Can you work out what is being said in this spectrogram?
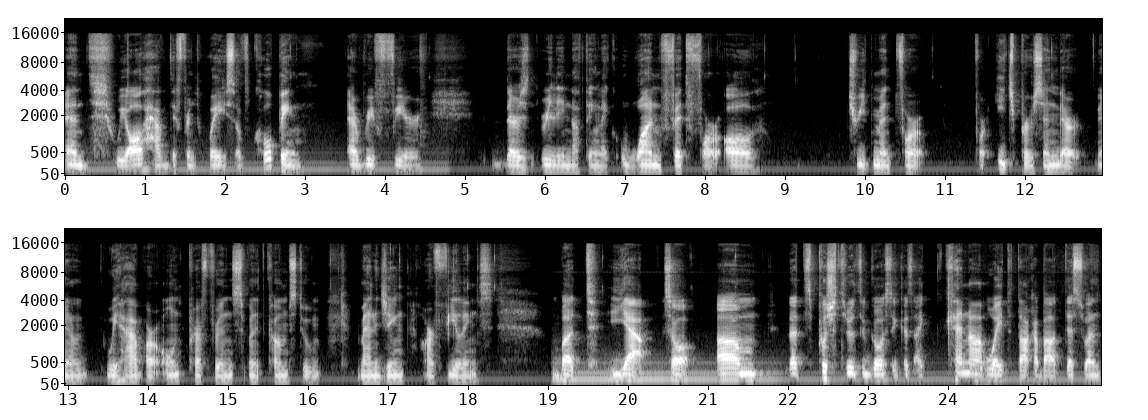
and we all have different ways of coping every fear. There's really nothing like one fit for all treatment for for each person there you know we have our own preference when it comes to managing our feelings but yeah so um let's push through to ghosting because i cannot wait to talk about this one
